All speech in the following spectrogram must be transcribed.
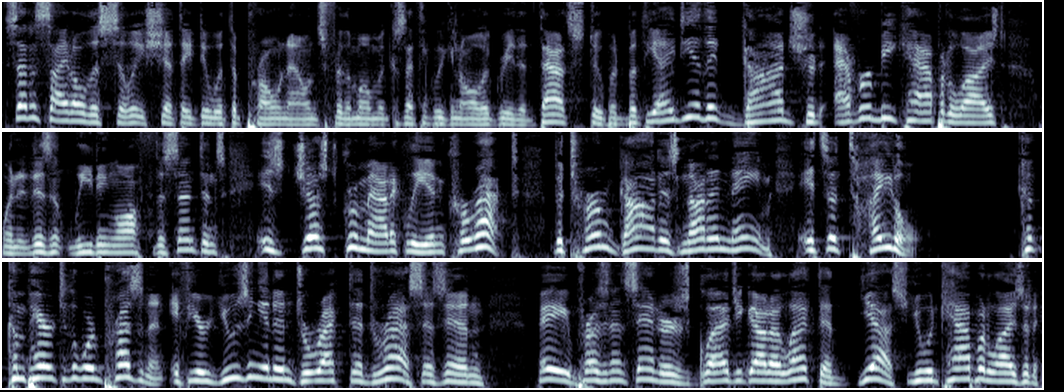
Set aside all the silly shit they do with the pronouns for the moment, because I think we can all agree that that's stupid. But the idea that God should ever be capitalized when it isn't leading off the sentence is just grammatically incorrect. The term God is not a name, it's a title. C- compared to the word president, if you're using it in direct address, as in, hey, President Sanders, glad you got elected. Yes, you would capitalize it.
